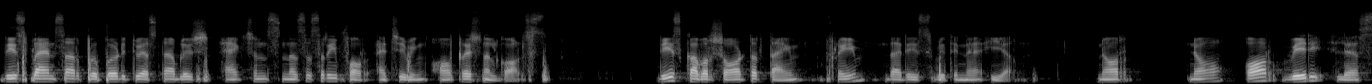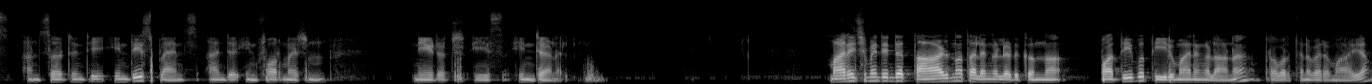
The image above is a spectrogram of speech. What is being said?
These plans are prepared to establish actions necessary for achieving operational goals. These cover shorter time frame that is within a year. Nor no or very less uncertainty in these plans and the information needed is internal. മാനേജ്മെന്റിന്റെ താഴ്ന്ന തലങ്ങളിലെടുക്കുന്ന പതിവ് തീരുമാനങ്ങളാണ് പ്രവർത്തനപരമായ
